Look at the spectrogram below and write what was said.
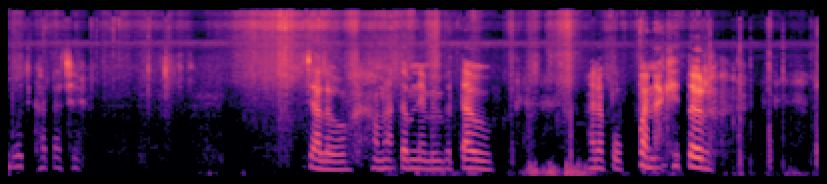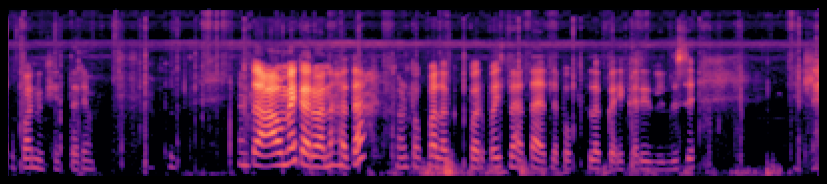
બહુ જ ખાટા છે. ચાલો, હમણાં તમને મેં બતાવું મારા પપ્પાના ખેતર. પપ્પાનું ખેતર એમ. એમ તો આ અમે કરવાના હતા, પણ પપ્પા લગ પર પૈસા હતા એટલે પપ્પા લગ કંઈ કરી દીધું છે. એટલે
